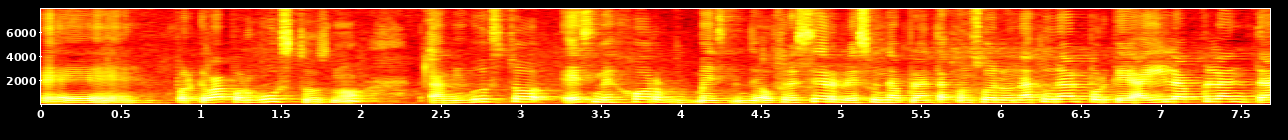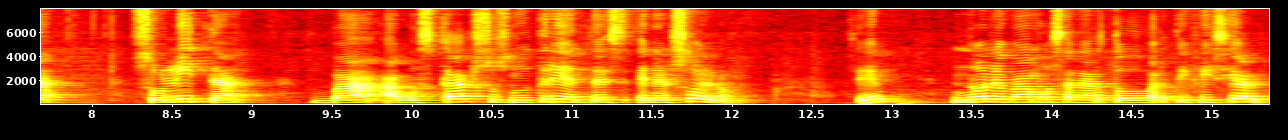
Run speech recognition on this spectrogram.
eh, porque va por gustos, ¿no? A mi gusto es mejor ofrecerles una planta con suelo natural porque ahí la planta solita va a buscar sus nutrientes en el suelo. ¿sí? No le vamos a dar todo artificial.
